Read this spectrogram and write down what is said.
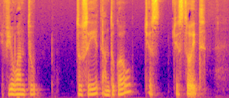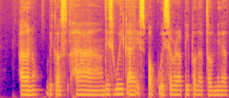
if you want to to see it and to go just just do it. I don't know because uh, this week i spoke with several people that told me that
